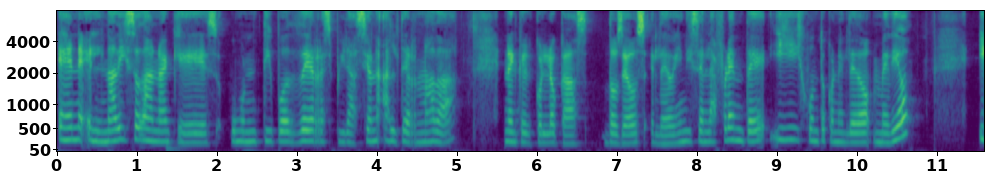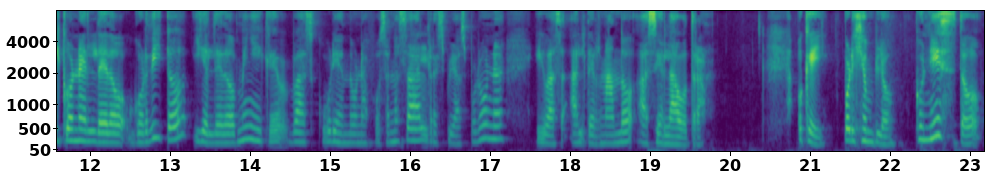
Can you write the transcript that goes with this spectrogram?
en el Nadi Sodhana, que es un tipo de respiración alternada en el que colocas dos dedos, el dedo índice en la frente y junto con el dedo medio y con el dedo gordito y el dedo meñique vas cubriendo una fosa nasal, respiras por una y vas alternando hacia la otra. Ok, por ejemplo, con esto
